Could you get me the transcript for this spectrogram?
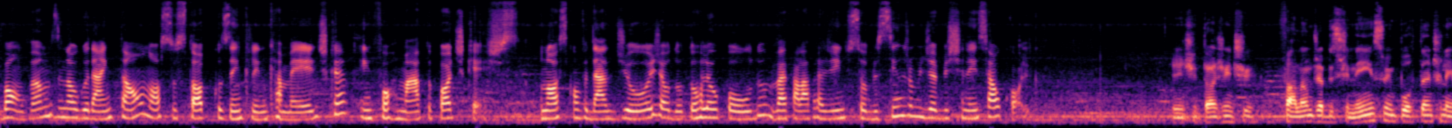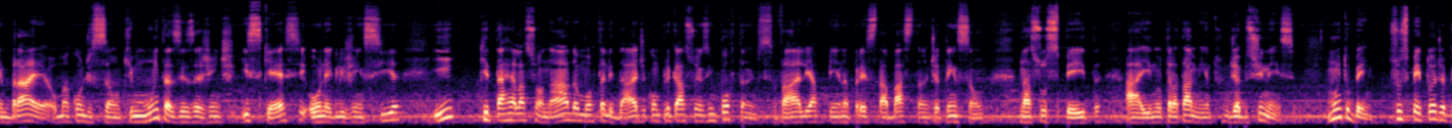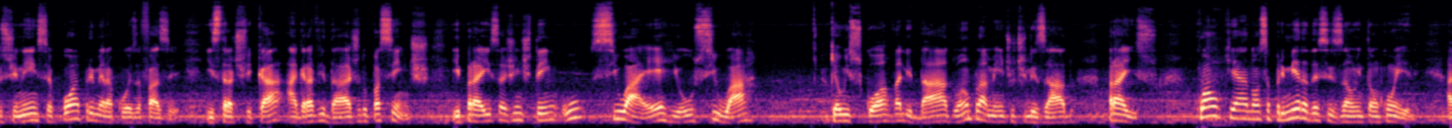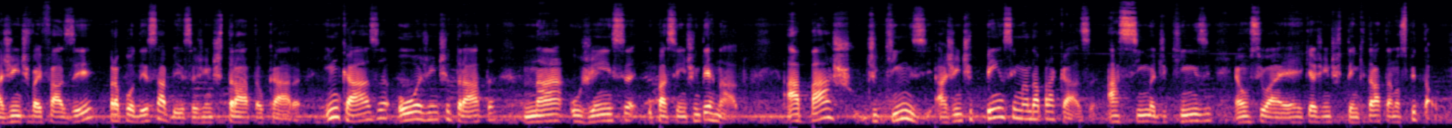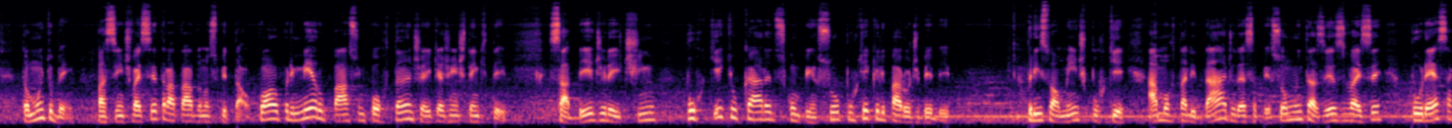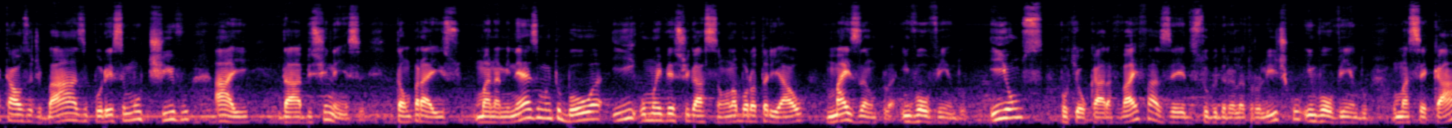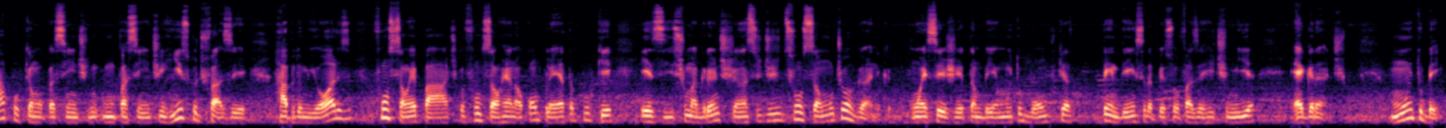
Bom, vamos inaugurar então nossos tópicos em clínica médica em formato podcasts. O nosso convidado de hoje é o Dr. Leopoldo, vai falar para a gente sobre síndrome de abstinência alcoólica. Gente, então a gente falando de abstinência, o importante lembrar é uma condição que muitas vezes a gente esquece ou negligencia e que está relacionada à mortalidade e complicações importantes. Vale a pena prestar bastante atenção na suspeita aí no tratamento de abstinência. Muito bem, suspeitou de abstinência, qual é a primeira coisa a fazer? Estratificar a gravidade do paciente. E para isso a gente tem o CIUAR ou CIUAR, que é um score validado, amplamente utilizado para isso. Qual que é a nossa primeira decisão então com ele? A gente vai fazer para poder saber se a gente trata o cara em casa ou a gente trata na urgência o paciente internado. Abaixo de 15, a gente pensa em mandar para casa. Acima de 15 é um COAR que a gente tem que tratar no hospital. Então, muito bem, o paciente vai ser tratado no hospital. Qual é o primeiro passo importante aí que a gente tem que ter? Saber direitinho por que, que o cara descompensou, por que, que ele parou de beber principalmente porque a mortalidade dessa pessoa muitas vezes vai ser por essa causa de base, por esse motivo aí da abstinência. Então, para isso, uma anamnese muito boa e uma investigação laboratorial mais ampla, envolvendo íons, porque o cara vai fazer distúrbio hidroeletrolítico, envolvendo uma CK, porque é um paciente, um paciente em risco de fazer rabdomiólise, função hepática, função renal completa, porque existe uma grande chance de disfunção multiorgânica. Um ECG também é muito bom, porque a tendência da pessoa fazer arritmia é grande. Muito bem.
